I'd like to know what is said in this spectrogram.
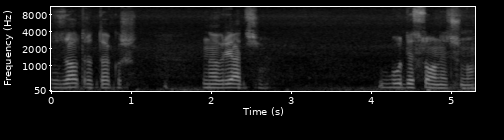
завтра також навряд чи буде сонячно.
